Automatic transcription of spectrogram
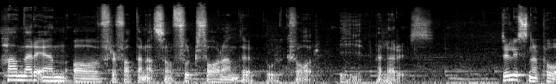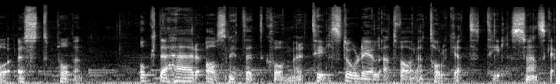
Han är en av författarna som fortfarande bor kvar i Belarus. Du lyssnar på Östpodden och det här avsnittet kommer till stor del att vara tolkat till svenska.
